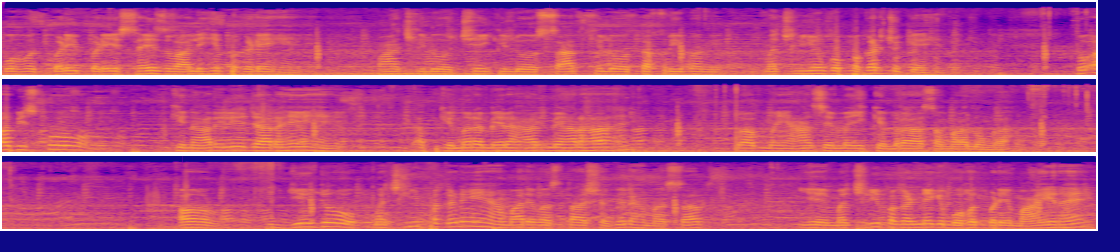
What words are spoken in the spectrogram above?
बहुत बड़े बड़े साइज़ वाले ही पकड़े हैं। पाँच किलो छः किलो, सात किलो तकरीबन मछलियों को पकड़ चुके हैं। तो अब इसको किनारे ले जा रहे हैं। अब कैमरा मेरे हाथ में आ रहा है। तो अब मैं यहाँ से मैं कैमरा संभालूँगा। और ये जो मछली पकड़े हैं हमारे वस्ता शबीर अहमद साहब, ये मछली पकड़ने के बहुत बड़े माहिर हैं।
